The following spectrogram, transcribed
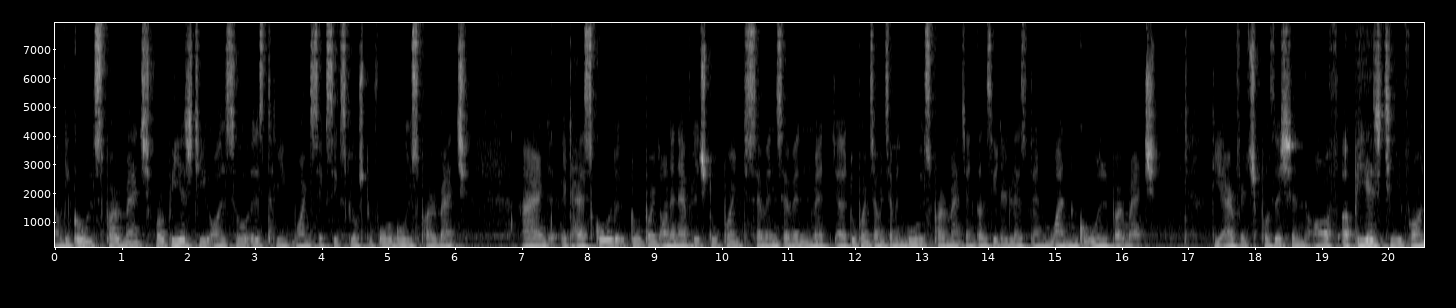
Now the goals per match for PSG also is 3.66 close to 4 goals per match. And it has scored 2 point on an average 2.77 match uh, 2.77 goals per match and conceded less than one goal per match the average possession of a PSG for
